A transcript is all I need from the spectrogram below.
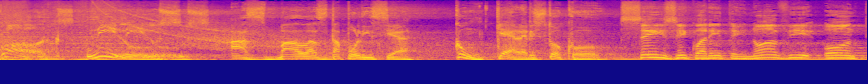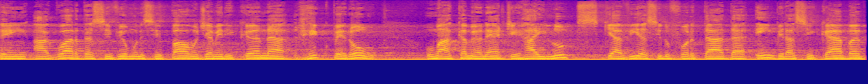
Fox News. As balas da polícia com Keller Estocou. 6 e 49 ontem a Guarda Civil Municipal de Americana recuperou uma caminhonete Hilux que havia sido furtada em Piracicaba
